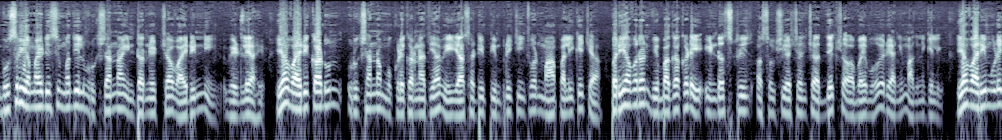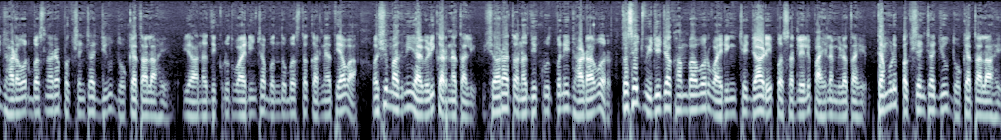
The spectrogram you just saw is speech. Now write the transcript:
भोसरी एमआयडीसी मधील वृक्षांना इंटरनेटच्या वायरींनी वेढले आहे. या वायरी काढून वृक्षांना मोकळे करण्यात यावे यासाठी पिंपरी चिंचवड महापालिकेच्या पर्यावरण विभागाकडे इंडस्ट्रीज असोसिएशनचे अध्यक्ष अभय भोयर यांनी मागणी केली. या वारीमुळे झाडावर बसणाऱ्या पक्ष्यांचा जीव धोक्यात आला आहे. या अनधिकृत वायरींचा बंदोबस्त करण्यात यावा अशी मागणी यावेळी करण्यात आली. शहरात अनधिकृतपणे झाडावर तसेच विजेच्या खांबावर वायरिंगचे जाळे पसरलेले पाहायला मिळत आहे. त्यामुळे पक्ष्यांचा जीव धोक्यात आला आहे.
